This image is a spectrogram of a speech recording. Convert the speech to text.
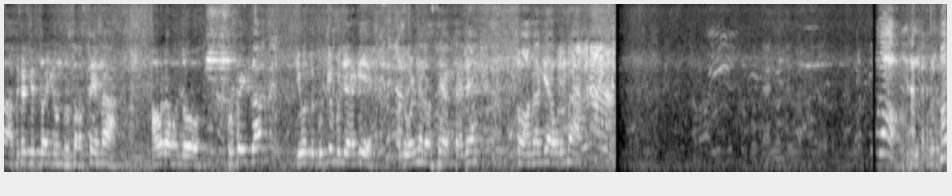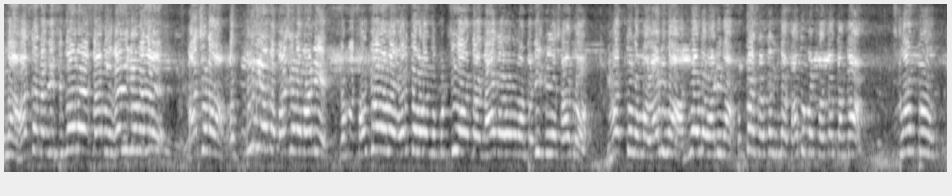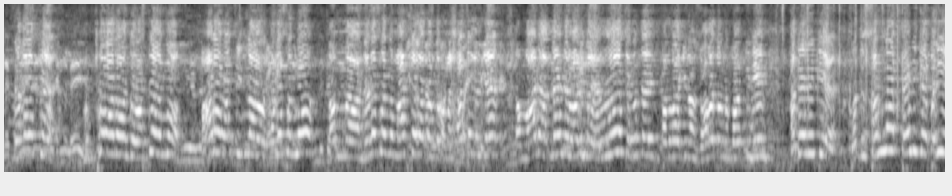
ಹದಗೆಟ್ಟಿದ್ದ ಈ ಒಂದು ಸಂಸ್ಥೆಯನ್ನ ಅವರ ಒಂದು ಕೃಪೆಯಿಂದ ಇವತ್ತು ಪೂಜೆ ಆಗಿ ಒಂದು ಒಳ್ಳೆ ರಸ್ತೆ ಆಗ್ತಾ ಇದೆ. ಸೊ ಹಾಗಾಗಿ ಅವರನ್ನ ನನ್ನ ಹಾಸನಲ್ಲಿ ಸಿದ್ದರಾಮಯ್ಯ ಸಾಹೇಬರು ವೇದಿಕೆ ಮೇಲೆ ಭಾಷಣ ಅದ್ಭುತಿಯಾದ ಭಾಷಣ ಮಾಡಿ ನಮ್ಮ ಸರ್ಕಾರದ ಯೋಜನೆಗಳನ್ನು ತಡೀಪಿಯ ಸಾಹೇಬರು, ಇವತ್ತು ನಮ್ಮ ವಾರ್ಡಿನ ಹನ್ನೆರಡು ವಾರ್ಡಿನ ಪುಟ್ಟ ಸರ್ಕಲ್ ಇಂದ ಸಾಧುಪೇಟ್ ಸರ್ಕಲ್ ತನಕ ಸ್ಲಾಂಪು ನಗರಕ್ಕೆ ಮುಖ್ಯವಾದ ಒಂದು ರಸ್ತೆಯನ್ನು ಬಹಳ ವರ್ಷದಿಂದ ಕನಸನ್ನು ನಮ್ಮ ನೆನಸನ್ನು ಮಾಡ್ತಾ ಇರತಕ್ಕಂಥ ನಮ್ಮ ಶಾಸಕರಿಗೆ ನಮ್ಮ ವಾರ್ಡ್ ಹನ್ನೆರಡು ವಾರ್ಡಿನ ಎಲ್ಲ ಜನತೆ ಪರವಾಗಿ ನಾನು ಸ್ವಾಗತವನ್ನು ಕೋರ್ತೀನಿ. ಅದೇ ರೀತಿ ಒಂದು ಸಣ್ಣ ಬೇಡಿಕೆ ಬರೀ,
